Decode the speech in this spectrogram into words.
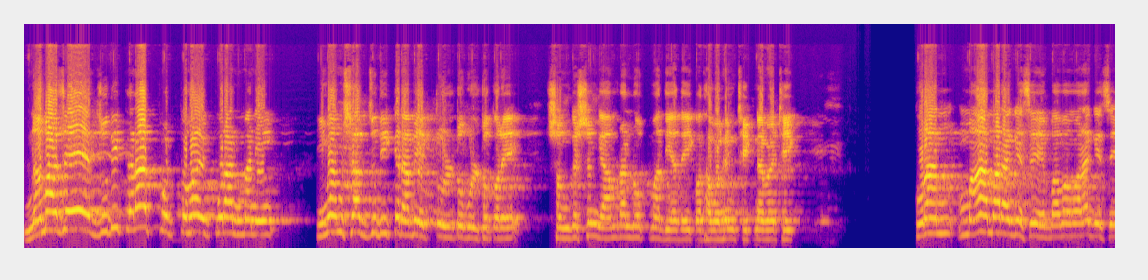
নামাজে যদি কেরাত পড়তে হয় কোরআন মানে ইমাম সাহেব যদি কেরামে একটু উল্টো পুল্টো করে, সঙ্গে সঙ্গে আমরা লোকমা দিয়া দেই, কথা বলেন ঠিক না ভাই, ঠিক? কোরআন মা মারা গেছে, বাবা মারা গেছে,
